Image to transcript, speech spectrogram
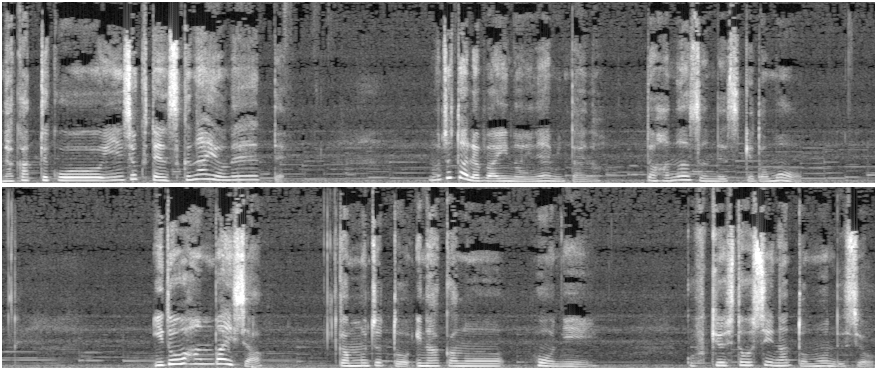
田舎ってこう飲食店少ないよねって。もうちょっとあればいいのにねみたいな。と話すんですけども移動販売車がもうちょっと田舎の方にこう普及してほしいなと思うんですよ。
